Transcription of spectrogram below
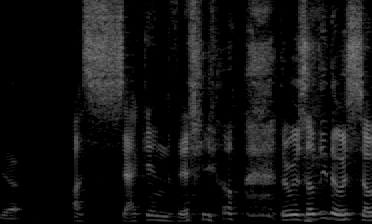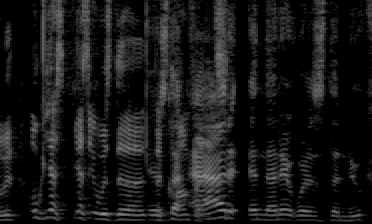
Yeah. a second video there was something that was so oh yes yes it was the It the was the, conference ad, and then it was the nuke,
